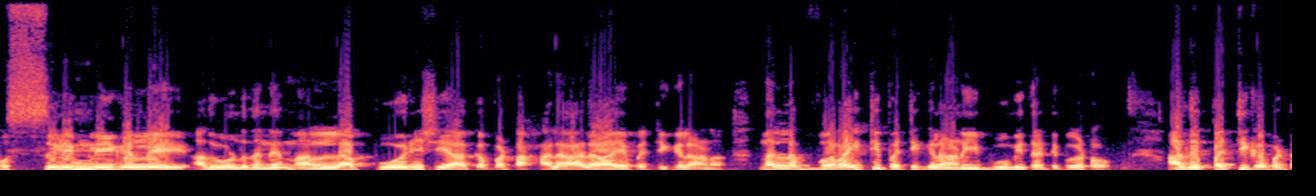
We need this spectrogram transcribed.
മുസ്ലിം ലീഗല്ലേ. അതുകൊണ്ട് തന്നെ നല്ല പോരിശിയാക്കപ്പെട്ട ഹലാലായ പറ്റിക്കലാണ്. നല്ല വെറൈറ്റി പറ്റിക്കലാണ് ഈ ഭൂമി തട്ടിപ്പ് കേട്ടോ. അത് പറ്റിക്കപ്പെട്ട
